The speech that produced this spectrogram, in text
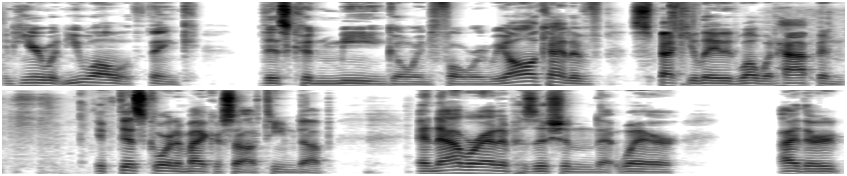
and hear what you all think this could mean going forward. We all kind of speculated what would happen if Discord and Microsoft teamed up, and now we're at a position that where either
